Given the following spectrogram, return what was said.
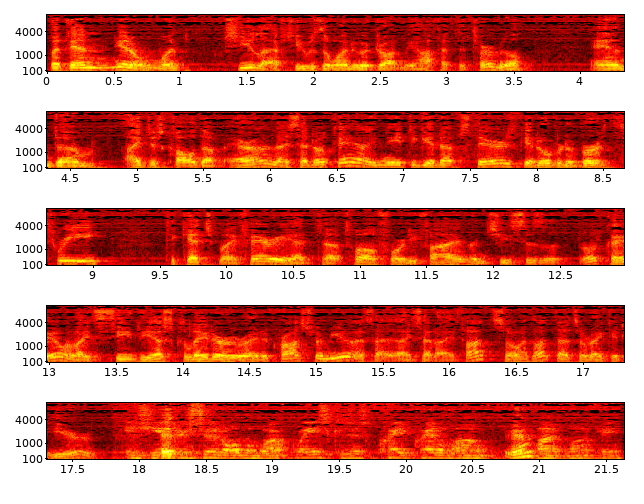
But then, you know, when she left, she was the one who had dropped me off at the terminal. And um, I just called up Aira and I said, okay, I need to get upstairs, get over to berth three to catch my ferry at uh, 1245. And she says, okay, well, I see the escalator right across from you. I said, I, said, I thought so. I thought that's what I could hear. And she understood all the walkways because it's quite quite a long, Yeah. long walkway.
